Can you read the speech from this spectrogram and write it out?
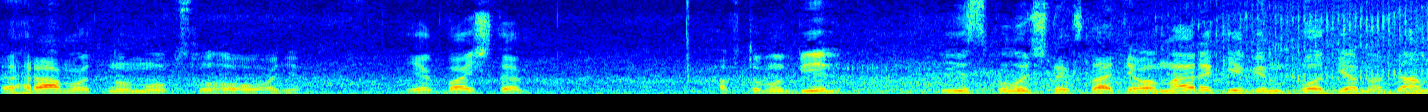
грамотному обслуговуванні. Як бачите, автомобіль із Сполучених Штатів Америки. Він код я надам.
